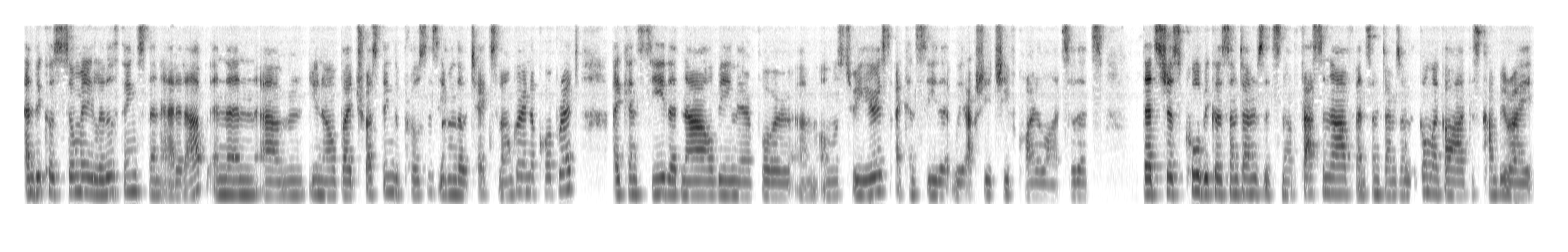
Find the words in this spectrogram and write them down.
And because so many little things then added up. And then um, you know by trusting the process even though it takes longer in a corporate i can see that now being there for um, almost two years i can see that we actually achieved quite a lot. So that's that's just cool because sometimes it's not fast enough and sometimes i'm like oh my god this can't be right.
